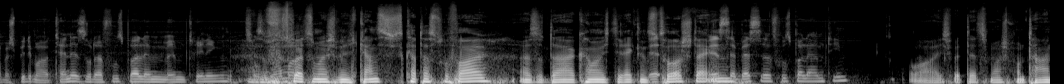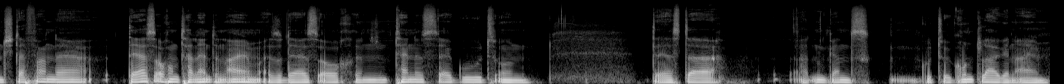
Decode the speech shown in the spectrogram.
Aber spielt ihr mal Tennis oder Fußball im, im Training? Also Fußball zum Beispiel bin ich ganz katastrophal. Also da kann man mich direkt ins wer, Tor stecken. Wer ist der beste Fußballer im Team? Boah, ich würde jetzt mal spontan Stefan, der, der ist auch ein Talent in allem. Also der ist auch in Tennis sehr gut und der ist da, hat eine ganz gute Grundlage in allem.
